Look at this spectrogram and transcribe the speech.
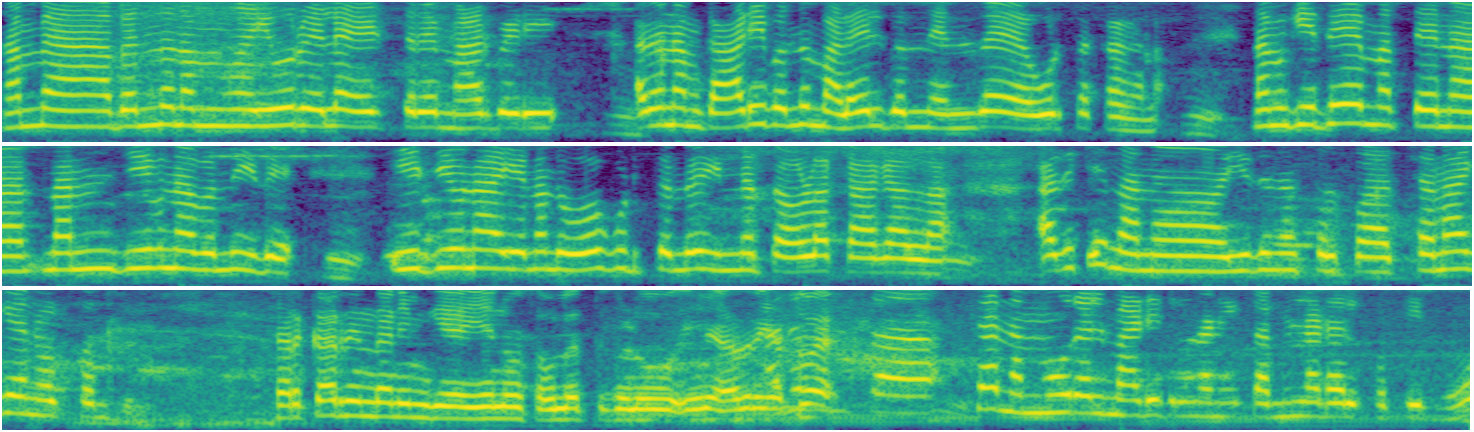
ನಮ್ಮ ಬಂದು ನಮ್ಮ ಇವ್ರು ಎಲ್ಲ ಹೇಳ್ತಾರೆ ಮಾಡಬೇಡಿ. ಅದ ನಮ್ ಗಾಡಿ ಬಂದು ಮಳೆಯಲ್ಲಿ ಬಂದು ಅಂದ್ರೆ ಓಡ್ಸಕ್ಕಾಗಲ್ಲ. ಇದೆ ಮತ್ತೆ ನನ್ ಜೀವನ ಬಂದು ಇದೆ. ಈ ಜೀವನ ಏನಾದ್ರು ಹೋಗ್ಬಿಡ್ತಂದ್ರೆ ಇನ್ನ ತಗೊಳಕ್ ಆಗಲ್ಲ ಅದಕ್ಕೆ ನಾನು ಇದನ್ನ ಸ್ವಲ್ಪ ಚೆನ್ನಾಗೆ ನೋಡ್ಕೊಂತೀನಿ. ಸರ್ಕಾರದಿಂದ ನಿಮ್ಗೆ ಏನು ಸವಲತ್ತುಗಳು ಆದ್ರೆ ಅಥವಾ ಸರ್ ನಮ್ಮ ಊರಲ್ಲಿ ಮಾಡಿದ್ರು ನನಗೆ ತಮಿಳ್ನಾಡಲ್ಲಿ ಕೊಟ್ಟಿದ್ರು.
